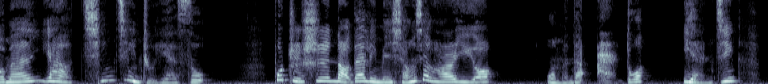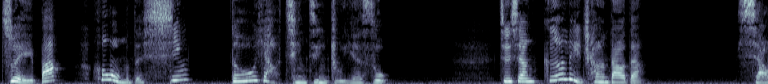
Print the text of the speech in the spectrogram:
我们要亲近主耶稣，不只是脑袋里面想想而已哦。我们的耳朵、眼睛、嘴巴和我们的心都要亲近主耶稣。就像歌里唱到的：“小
